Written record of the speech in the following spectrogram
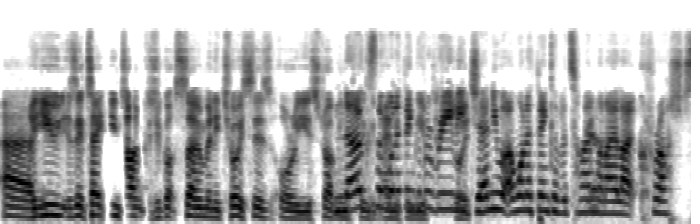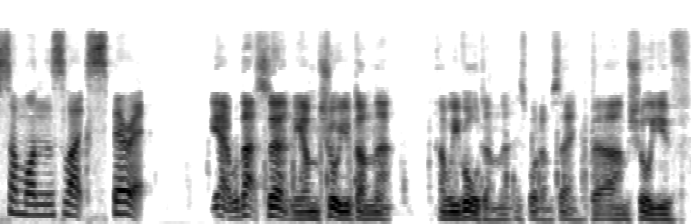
Um, Are you? Is it taking time because you've got so many choices, or are you struggling? no, because I want to think of a really destroyed? genuine. I want to think of a time when I like crushed someone's like spirit. Yeah, well, that's certainly. I'm sure you've done that, and we've all done that. Is what I'm saying. But I'm sure you've.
